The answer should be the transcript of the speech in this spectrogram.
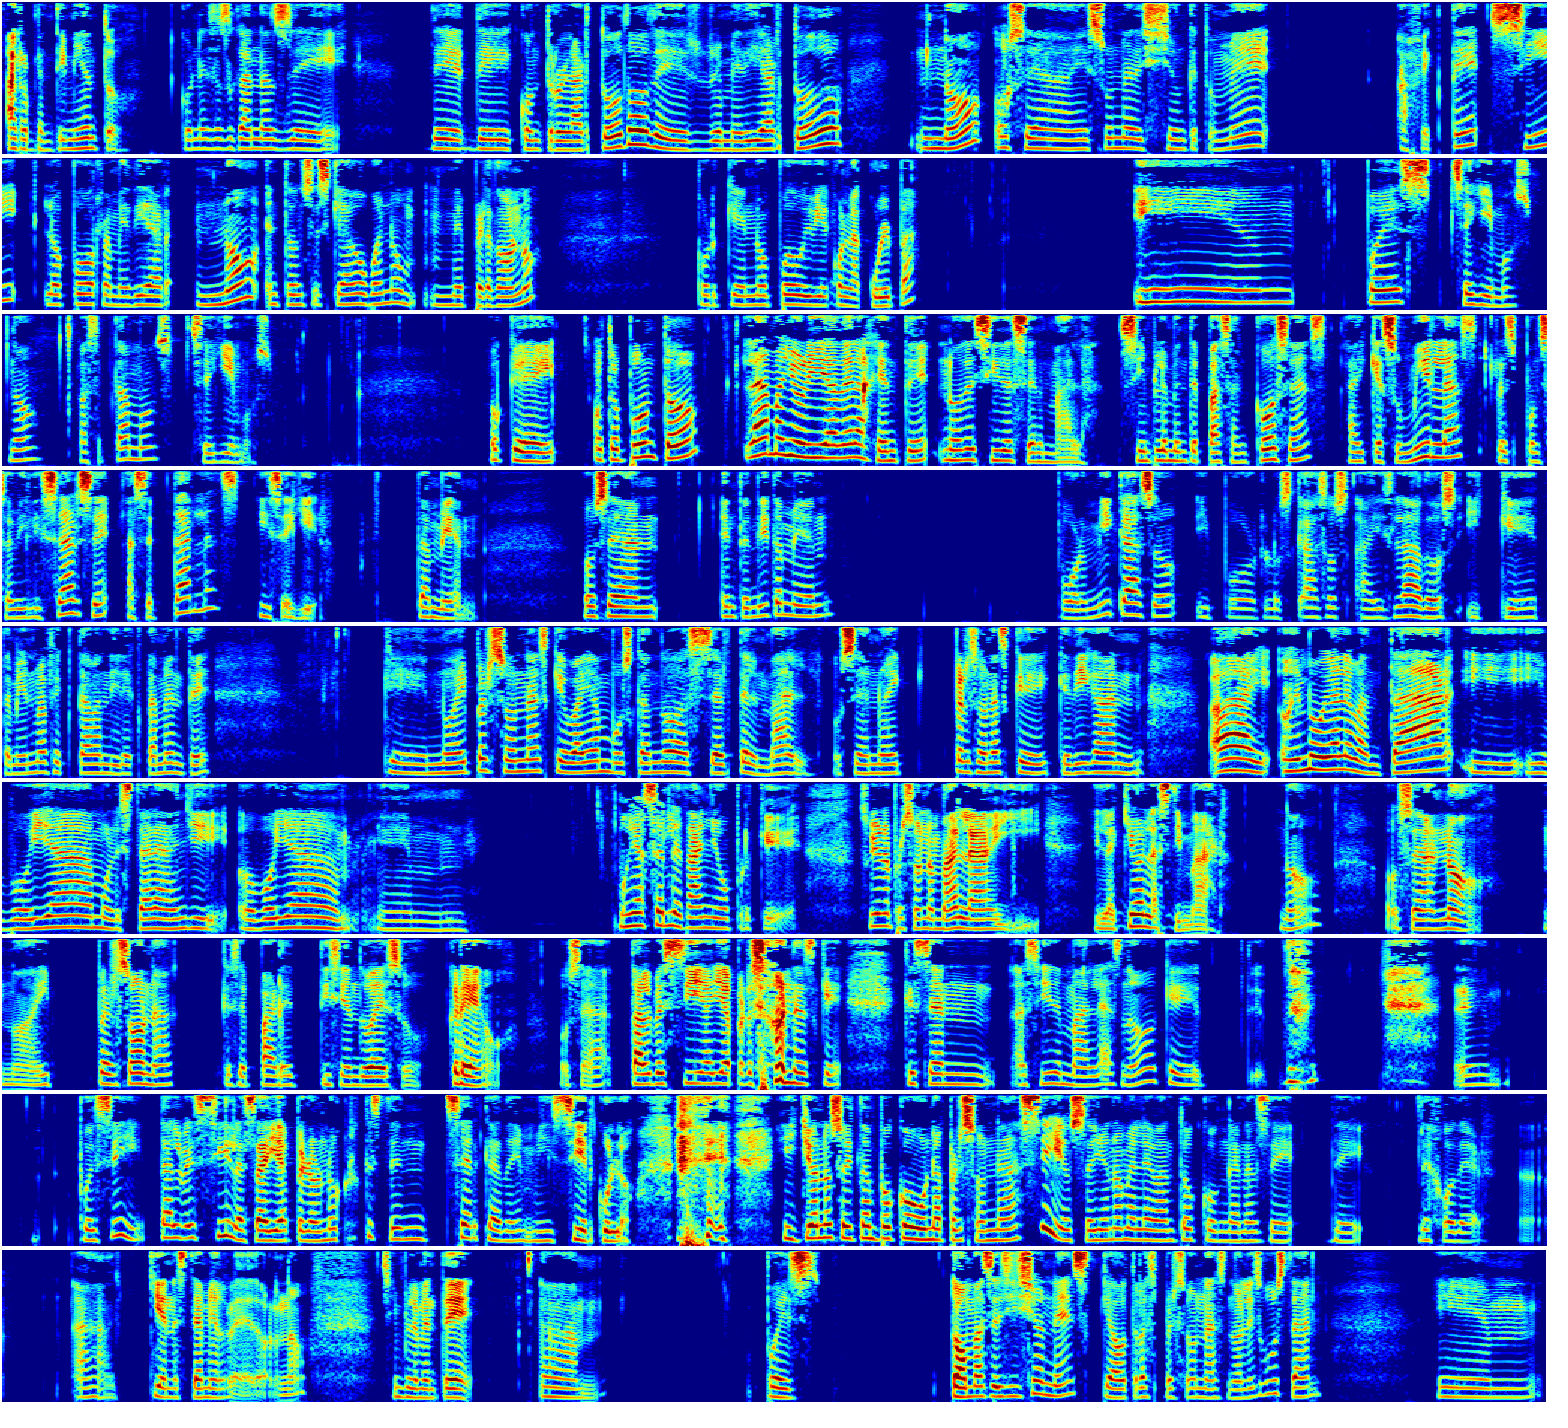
arrepentimiento, con esas ganas de, de, de controlar todo, de remediar todo. No, o sea, es una decisión que tomé, afecté, sí, lo puedo remediar, no, entonces, ¿qué hago? Bueno, me perdono, porque no puedo vivir con la culpa. Y pues seguimos, ¿no? Aceptamos, seguimos. Ok, otro punto. La mayoría de la gente no decide ser mala, simplemente pasan cosas, hay que asumirlas, responsabilizarse, aceptarlas y seguir. También. O sea, entendí también por mi caso y por los casos aislados y que también me afectaban directamente, que no hay personas que vayan buscando hacerte el mal. O sea, no hay personas que, que digan, ay, hoy me voy a levantar y, y voy a molestar a Angie o voy a... Em, voy a hacerle daño porque soy una persona mala y, y la quiero lastimar, ¿no? O sea, no, no hay persona que se pare diciendo eso, creo. O sea, tal vez sí haya personas que, que sean así de malas, ¿no? Que... Em, pues sí, tal vez sí las haya, pero no creo que estén cerca de mi círculo. y yo no soy tampoco una persona así, o sea, yo no me levanto con ganas de, de, de joder a, quien esté a mi alrededor, ¿no? Simplemente, pues, tomas decisiones que a otras personas no les gustan. Eh,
